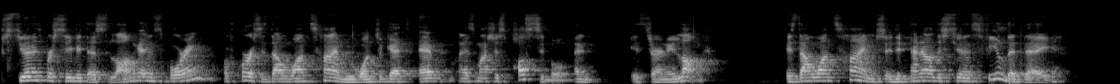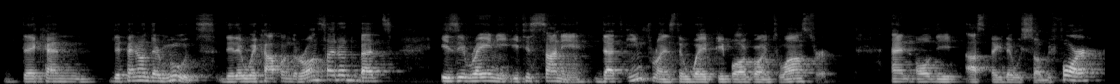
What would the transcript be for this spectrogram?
Students perceive it as long and it's boring. Of course, it's done one time. We want to get as much as possible and it's generally long. It's done one time. So depending on the students feel that day, they can, depend on their moods. Did they wake up on the wrong side of the bed? is it rainy, it is sunny, that influence the way people are going to answer. And all the aspect that we saw before,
